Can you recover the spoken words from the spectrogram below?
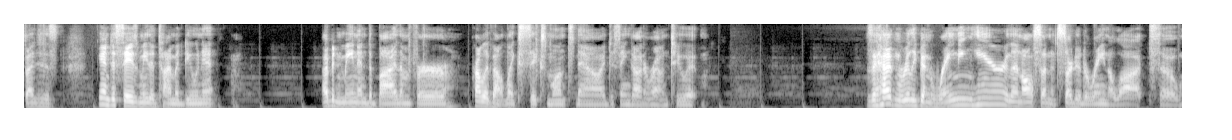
So I just, again, just saves me the time of doing it. I've been meaning to buy them for probably about like six months now. I just ain't got around to it. Because it hadn't really been raining here, and then all of a sudden it started to rain a lot, so.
